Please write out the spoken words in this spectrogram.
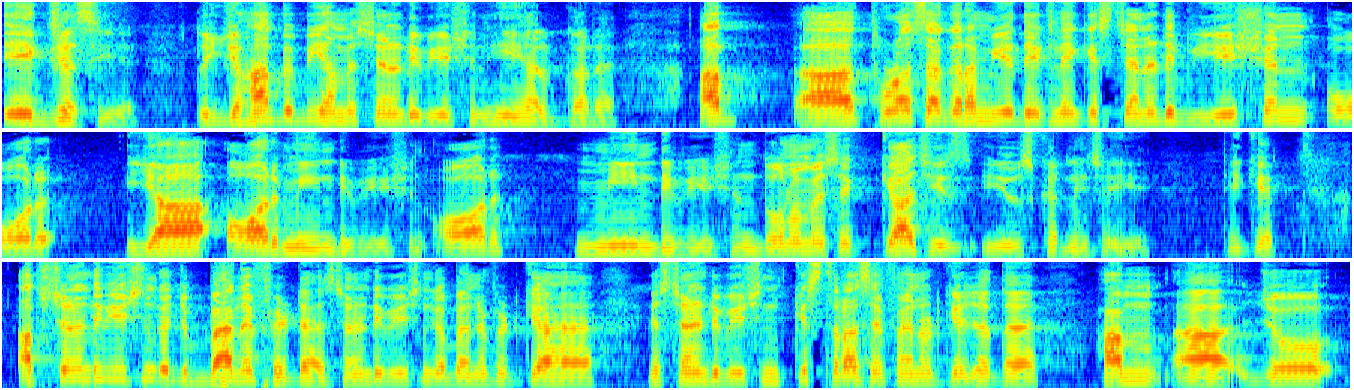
एक जैसी है. तो यहाँ पे भी हमें स्टैंडर्ड डिविएशन ही हेल्प कर रहा है. अब थोड़ा सा अगर हम ये देख लें कि स्टैंडर्ड डिविएशन और, या और मीन डिविएशन और मीन डिविएशन दोनों में से क्या चीज़ यूज़ करनी चाहिए? ठीक है? अब स्टैंडर्ड डिविएशन का जो बेनिफिट है स्टैंडर्ड डिविएशन का बेनिफिट क्या है? या स्टैंडर्ड डिविएशन किस तरह से फाइंड आउट किया जाता है? हम जो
